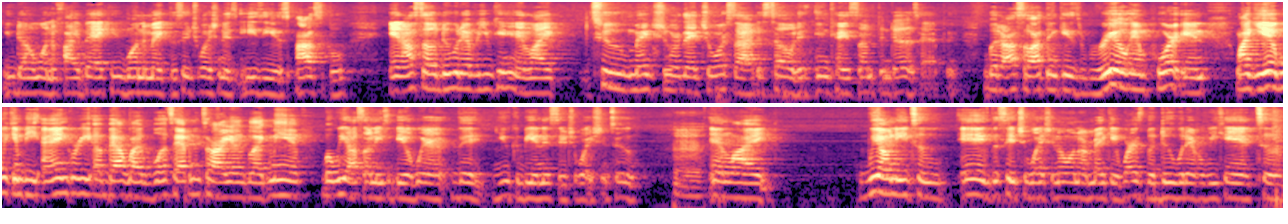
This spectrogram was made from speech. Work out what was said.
You don't want to fight back. You want to make the situation as easy as possible, and also do whatever you can like to make sure that your side is told in case something does happen. But also, I think it's real important. Like, yeah, we can be angry about like what's happening to our young black men, but we also need to be aware that you could be in this situation too. And like, we don't need to egg the situation on or make it worse, but do whatever we can to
